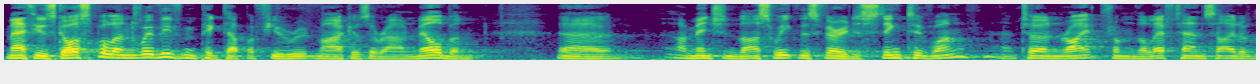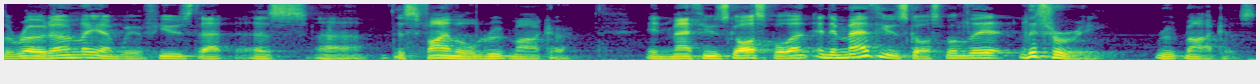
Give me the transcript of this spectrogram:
Matthew's Gospel, and we've even picked up a few route markers around Melbourne. Uh, I mentioned last week this very distinctive one uh, turn right from the left hand side of the road only, and we've used that as uh, this final route marker in Matthew's Gospel. And, and in Matthew's Gospel, they're literary route markers.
